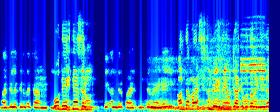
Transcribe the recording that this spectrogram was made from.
ਅੱਗ ਲੱਗਣ ਦਾ ਕਾਰਨ ਕੀ ਉਹ ਦੇਖਦੇ ਹਾਂ ਸਰ ਹੁਣ। ਤੇ ਅੰਦਰ ਫਾਇਰ ਸਿਸਟਮ ਹੈਗਾ ਜੀ। ਅੰਦਰ ਫਾਇਰ ਸਿਸਟਮ ਦੇਖਦੇ ਹਾਂ ਹੁਣ ਜਾ ਕੇ ਪਤਾ ਲੱਗੇਗਾ।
